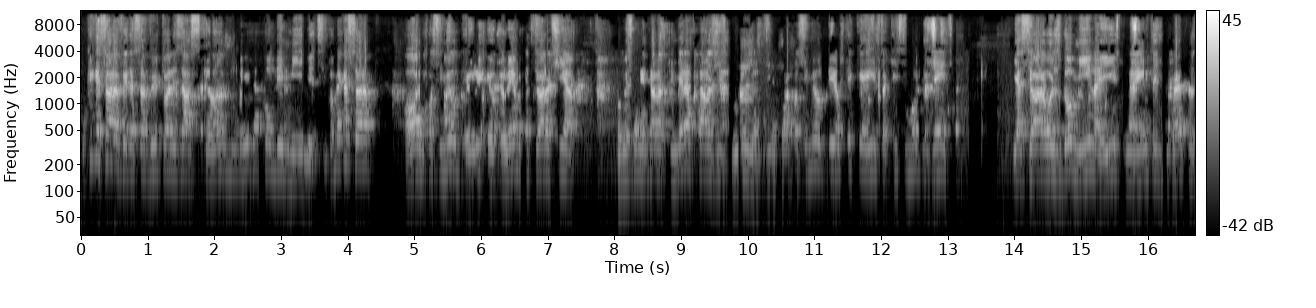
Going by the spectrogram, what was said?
o que, que a senhora vê dessa virtualização no meio da pandemia? Assim? Como é que a senhora olha assim, meu Deus, eu, eu, lembro que a senhora tinha começando a entrar nas primeiras salas de Zoom, assim, a senhora falou assim, meu Deus, o que, que é isso aqui, esse monte de gente e a senhora hoje domina isso, né? Entra em diversas.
